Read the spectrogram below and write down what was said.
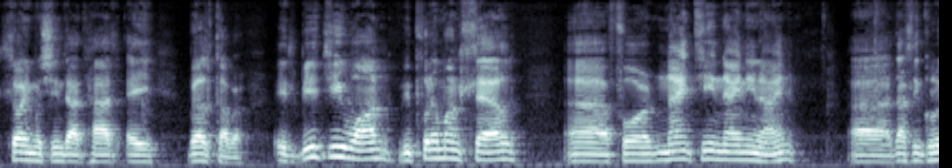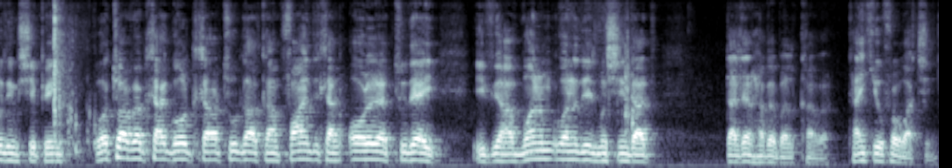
sewing machine that has a belt cover. It's BG1. We put them on sale uh, for 19.99. Uh, that's including shipping. Go to our website, goldstartool.com, find this and order it today if you have one, one of these machines that doesn't have a belt cover. Thank you for watching.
